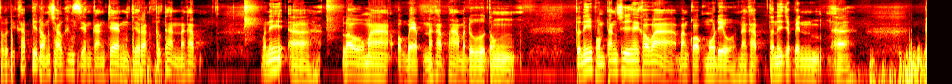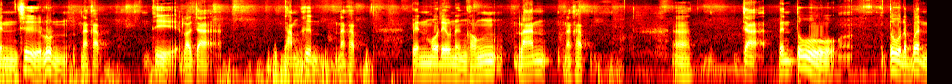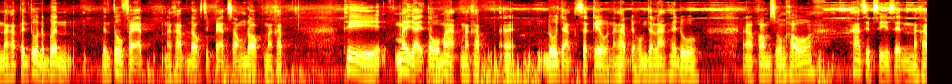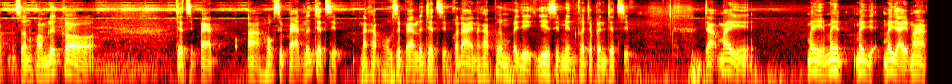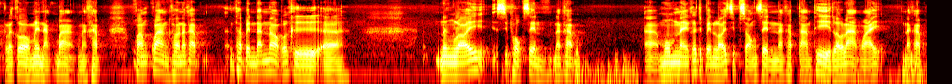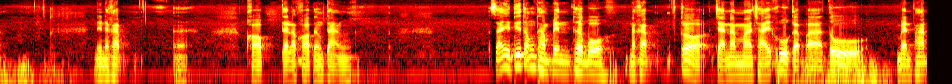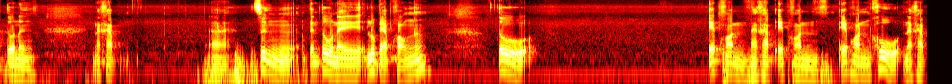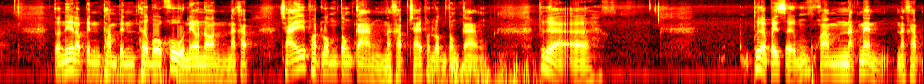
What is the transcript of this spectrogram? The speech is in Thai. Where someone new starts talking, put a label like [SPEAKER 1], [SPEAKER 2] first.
[SPEAKER 1] สวัสดีครับพี่น้องชาวเครื่องเสียงกลางแจ้งที่รักทุกท่านนะครับ วันนี้เรามาออกแบบนะครับพามาดูตรง ตัวนี้ผมตั้งชื่อให้เขาว่าบางกอกโมเดลนะครับ ตัวนี้จะเป็นเป็นชื่อรุ่นนะครับ ที่เราจะทำขึ้นนะครับ เป็นโมเดลหนึ่งของร้านนะครับจะเป็นตู้ตู้ double นะครับ เป็นตู้ double เป็นตู้แฝดนะครับ ดอก 18 2 ดอกนะครับ ที่ไม่ใหญ่โตมากนะครับ ดูจากสเกลนะครับ เดี๋ยวผมจะลากให้ดู ความสูงเขา 54 เซนนะครับ ส่วนความลึกก็ 78อ่า68 หรือ 70 นะครับ 68 หรือ 70 ก็ได้นะครับ เพิ่มไปอีก 20 มิลก็จะเป็น 70 จะไม่ไม่ไม่ไม่ไม่ใหญ่มากแล้วก็ไม่หนักมากนะครับ ความกว้างเขานะครับ ถ้าเป็นด้านนอกก็คือเอ่งร้อ116เซนนะครับมุมในก็จะเป็น 112 เซนนะครับ ตามที่เราลากไว้นะครับนี่นะครับอขอบแต่ละขอบต่างๆ สาเหตุที่ต้องทำเป็นเทอร์โบนะครับ ก็จะนำมาใช้คู่กับตู้ bandpass ตัวหนึ่งนะครับ ซึ่งเป็นตู้ในรูปแบบของตู้ front horn นะครับ f h o n f h o n คู่นะครับ ตัวนี้เราเป็นทำเป็นเทอร์โบคู่แนวนอนนะครับ ใช้ port ลมตรงกลางนะครับ ใช้ port ลมตรงกลาง เพื่อเอ่อเพื่อไปเสริมความหนักแน่นนะครับ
